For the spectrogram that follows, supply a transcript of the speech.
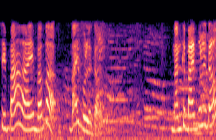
সে বাই বাবা বাই বলে দাও ম্যামকে বাই বলে দাও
